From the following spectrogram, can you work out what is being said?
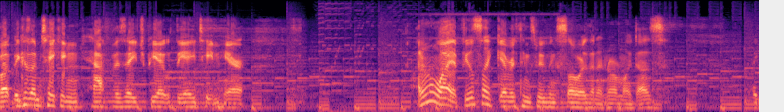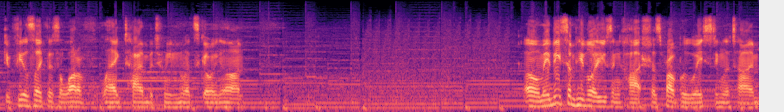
But because I'm taking half of his HP out with the A-team here... I don't know why, it feels like everything's moving slower than it normally does. Like, it feels like there's a lot of lag time between what's going on. Oh, maybe some people are using Hush, that's probably wasting the time.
